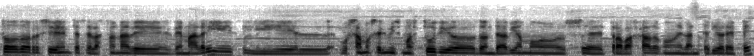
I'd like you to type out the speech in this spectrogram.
todos residentes de la zona de, de Madrid y el- usamos el mismo estudio donde habíamos eh, trabajado con el anterior EP,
